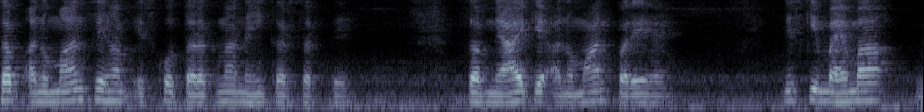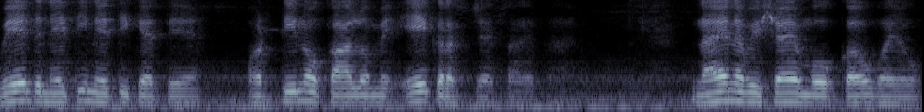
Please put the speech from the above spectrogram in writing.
सब अनुमान से हम इसको तरकना नहीं कर सकते। सब न्याय के अनुमान परे हैं, जिसकी महिमा वेद नेति नेति कहते हैं, और तीनों कालों में एक रस जैसा रहता है। नयन विषय मो कव भयो,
